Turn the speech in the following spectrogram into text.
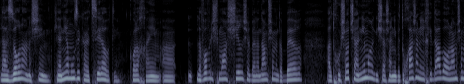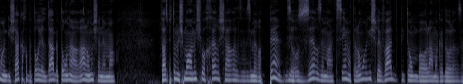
לעזור לאנשים. כי אני, המוזיקה הצילה אותי כל החיים. ה- לבוא ולשמוע שיר של בן אדם שמדבר על תחושות שאני מרגישה, שאני בטוחה שאני יחידה בעולם שמרגישה ככה בתור ילדה, בתור נערה, לא משנה מה. ואז פתאום לשמוע מישהו אחר שר על זה, זה מרפא, זה Mm. עוזר, זה מעצים, אתה לא מרגיש לבד פתאום בעולם הגדול הזה.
